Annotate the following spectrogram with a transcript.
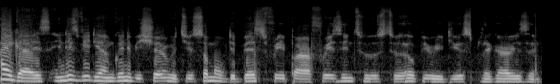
Hi guys, in this video I'm going to be sharing with you some of the best free paraphrasing tools to help you reduce plagiarism.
